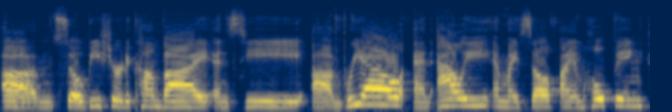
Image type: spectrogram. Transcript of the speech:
Um, so be sure to come by and see um, Brielle and Allie and myself. I am hoping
